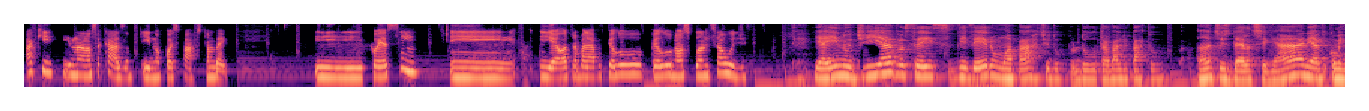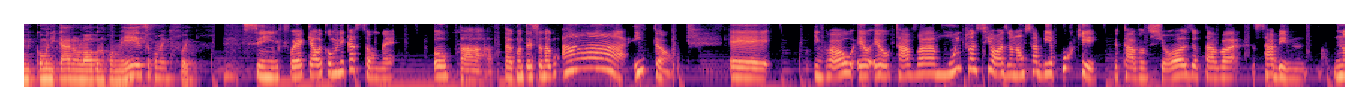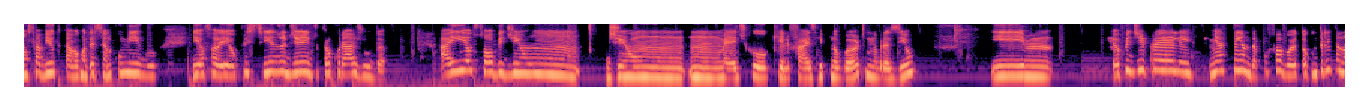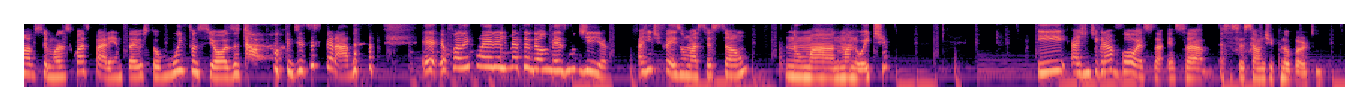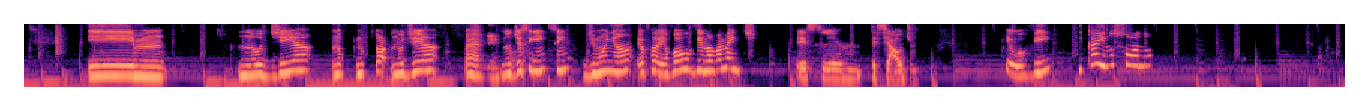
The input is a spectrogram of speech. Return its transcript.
aqui na nossa casa e no pós-parto também. E foi assim. E, e ela trabalhava pelo, pelo nosso plano de saúde. E aí, no dia, vocês viveram uma parte do, do trabalho de parto antes delas chegarem? Comunicaram logo no começo? Como é que foi? Sim, foi aquela comunicação, né? Opa, tá acontecendo algum. Ah, então. É, igual eu, eu tava muito ansiosa, eu não sabia por quê. Eu tava ansiosa, eu tava, sabe, não sabia o que estava acontecendo comigo. E eu falei, eu preciso de, de procurar ajuda. Aí eu soube de um de um, um médico que ele faz hypnobirthing no Brasil. E hum, eu pedi para ele, me atenda, por favor. Eu tô com 39 semanas, quase 40. Eu estou muito ansiosa, desesperada. Eu falei com ele, ele me atendeu no mesmo dia. A gente fez uma sessão numa, numa noite e a gente gravou essa, essa, essa sessão de hypnobirthing. E hum, no dia. No, no, no dia. É, no dia seguinte, sim, de manhã, eu falei, eu vou ouvir novamente esse, esse áudio. Eu ouvi e caí no sono.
